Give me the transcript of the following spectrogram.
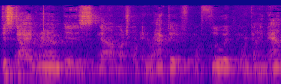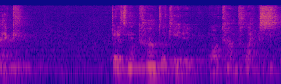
This diagram is now much more interactive, more fluid, more dynamic but it's more complicated, more complex.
